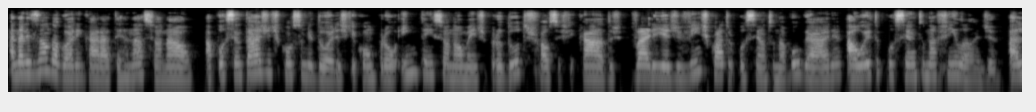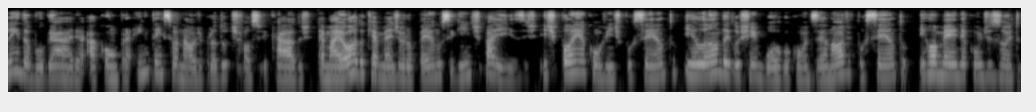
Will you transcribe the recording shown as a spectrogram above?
Analisando agora em caráter nacional, a porcentagem de consumidores que comprou intencionalmente produtos falsificados varia de 24% na Bulgária a 8% na Finlândia. Além da Bulgária, a compra intencional de produtos falsificados é maior do que a média europeia nos seguintes países: Espanha com 20%, Irlanda e Luxemburgo com 19% e Romênia com 18%.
